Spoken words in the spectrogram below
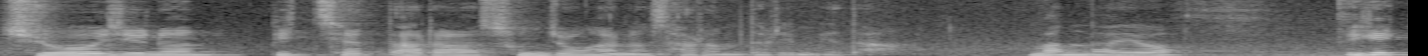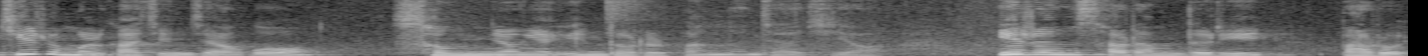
주어지는 빛에 따라 순종하는 사람들입니다. 맞나요? 이게 기름을 가진 자고 성령의 인도를 받는 자지요. 이런 사람들이 바로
